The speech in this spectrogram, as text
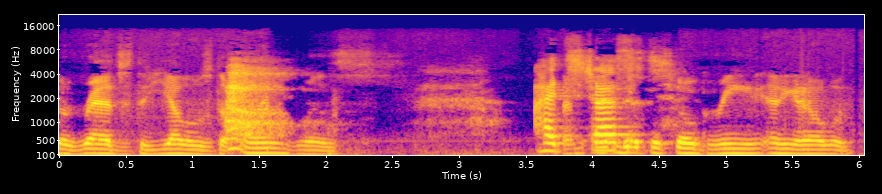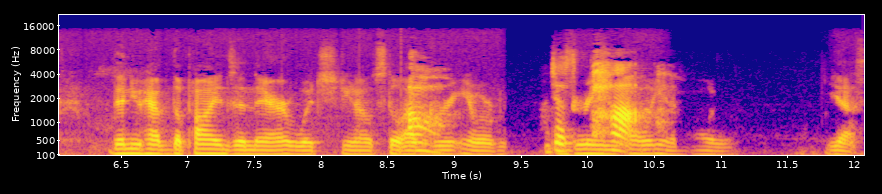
the reds, the yellows, the oranges. It's just it's so green, and you know, then you have the pines in there, which you know still have oh, green, or just green. Pop. Oh, you know, oh, yes,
